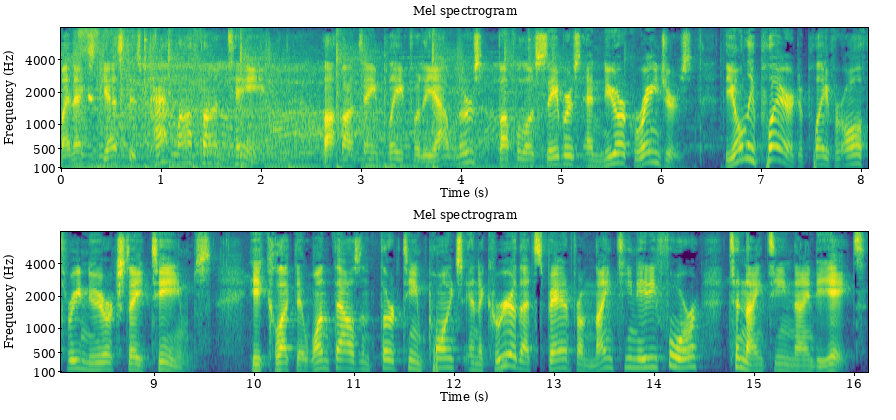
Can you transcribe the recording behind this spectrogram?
My next guest is Pat LaFontaine. LaFontaine played for the Islanders, Buffalo Sabres, and New York Rangers, the only player to play for all three New York State teams. He collected 1,013 points in a career that spanned from 1984 to 1998.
